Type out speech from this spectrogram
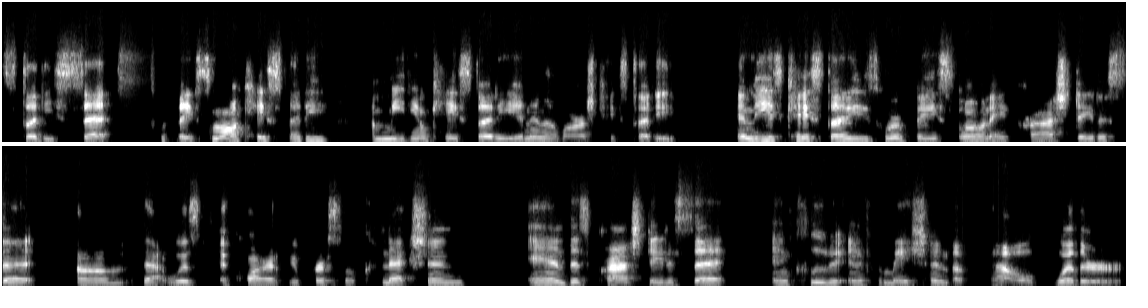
study sets with a small case study, a medium case study, and then a large case study. And these case studies were based on a crash data set um, that was acquired through personal connection and this crash data set included information about whether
